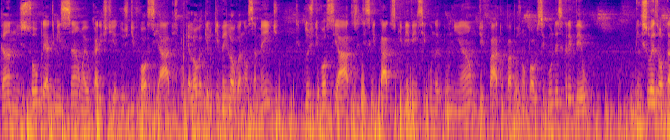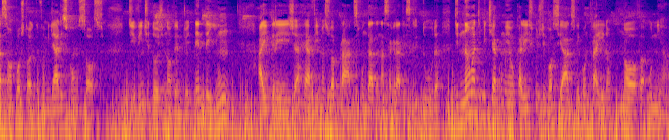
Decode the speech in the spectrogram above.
cânone sobre a admissão à Eucaristia dos divorciados, porque é logo aquilo que vem logo à nossa mente, dos divorciados e desquitados que vivem em segunda união. De fato, o Papa João Paulo II escreveu em sua exortação apostólica Familiares Consórcio, de 22 de novembro de 81, a Igreja reafirma sua praxe, fundada na Sagrada Escritura, de não admitir a comunhão eucarística os divorciados que contraíram nova união.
